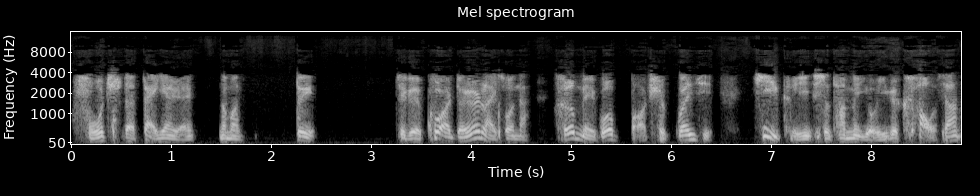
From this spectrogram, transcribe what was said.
扶持的代言人。那么对这个库尔德人来说呢，和美国保持关系，既可以使他们有一个靠山。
